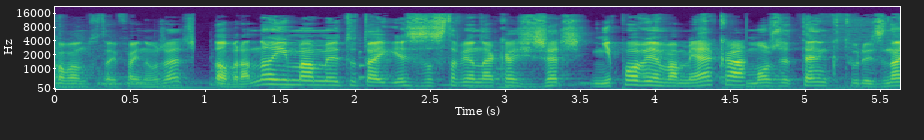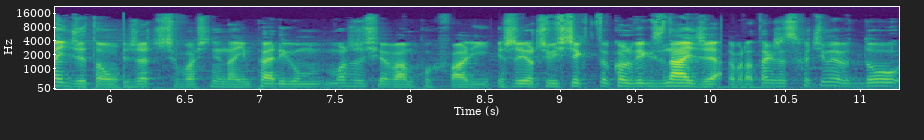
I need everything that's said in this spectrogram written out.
chowam tutaj fajną rzecz. Dobra, no i mamy tutaj, jest zostawiona jakaś rzecz. Nie powiem wam jaka. Może ten, który znajdzie tą rzecz właśnie na Imperium, może się wam pochwali. Jeżeli oczywiście ktokolwiek znajdzie. Dobra, także schodzimy w dół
